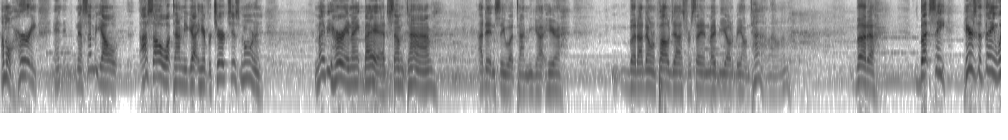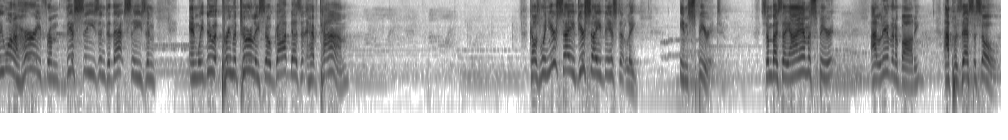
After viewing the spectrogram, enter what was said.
I'm to hurry. And now, some of y'all, I saw what time you got here for church this morning. Maybe hurrying ain't bad sometime. I didn't see what time you got here but I don't apologize for saying maybe you ought to be on time. I don't know. But, uh, but see, here's the thing we want to hurry from this season to that season, and we do it prematurely so God doesn't have time. Because when you're saved, you're saved instantly in spirit. Somebody say, I am a spirit, I live in a body, I possess a soul.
